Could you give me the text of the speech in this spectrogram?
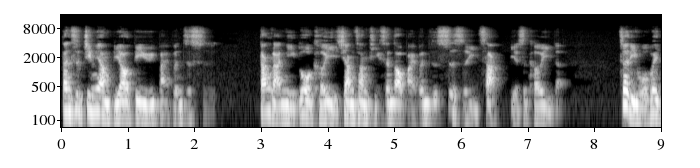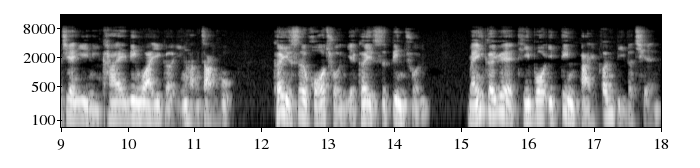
但是尽量不要低于百分之十。当然，你若可以向上提升到百分之四十以上，也是可以的。这里我会建议你开另外一个银行账户，可以是活存，也可以是定存。每一个月提拨一定百分比的钱，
